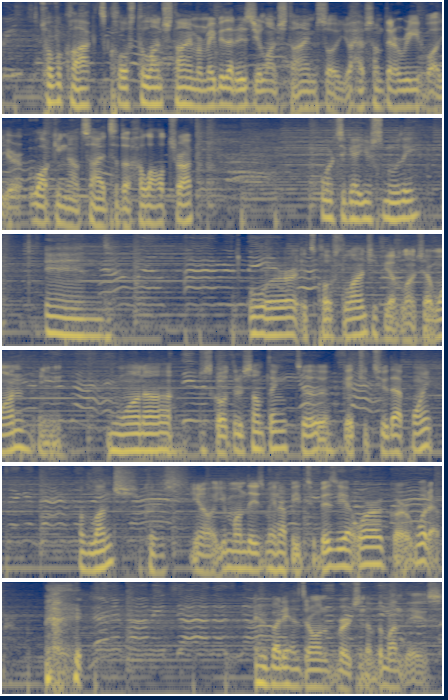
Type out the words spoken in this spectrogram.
It's 12 o'clock. It's close to lunchtime, or maybe that is your lunchtime, so you'll have something to read while you're walking outside to the halal truck or to get your smoothie. And or it's close to lunch if you have lunch at 1 and you want to just go through something to get you to that point of lunch because you know your Mondays may not be too busy at work or whatever. Everybody has their own version of the Mondays.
